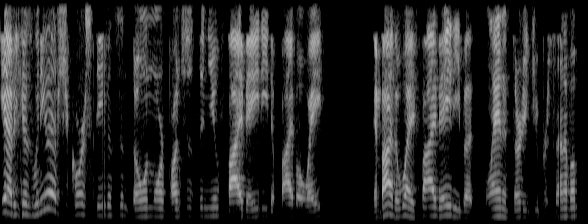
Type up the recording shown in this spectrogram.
Yeah, because when you have Shakur Stevenson throwing more punches than you, 580 to 508, and by the way, 580, but landing 32% of them,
